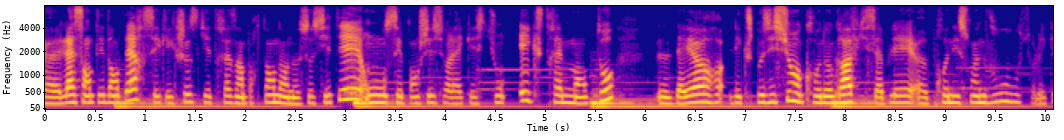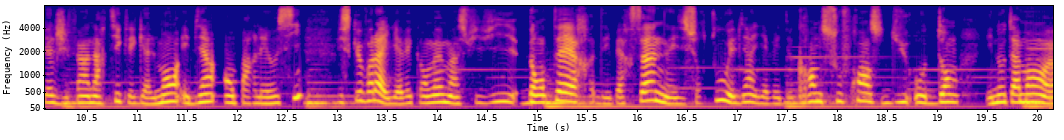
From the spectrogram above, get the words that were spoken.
euh, la santé dentaire, c'est quelque chose qui est très important dans nos sociétés. On s'est penché sur la question extrêmement tôt. Euh, d'ailleurs, l'exposition au chronographe qui s'appelait euh, Prenez soin de vous, sur lequel j'ai fait un article également, eh bien, en parlait aussi, puisque voilà, il y avait quand même un suivi dentaire des personnes et surtout, eh bien, il y avait de grandes souffrances dues aux dents et notamment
